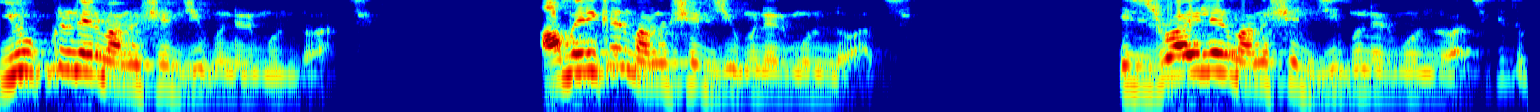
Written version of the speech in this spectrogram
ইউক্রেনের মানুষের জীবনের মূল্য আছে, আমেরিকার মানুষের জীবনের মূল্য আছে। ইসরায়েলের মানুষের জীবনের মূল্য আছে, কিন্তু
